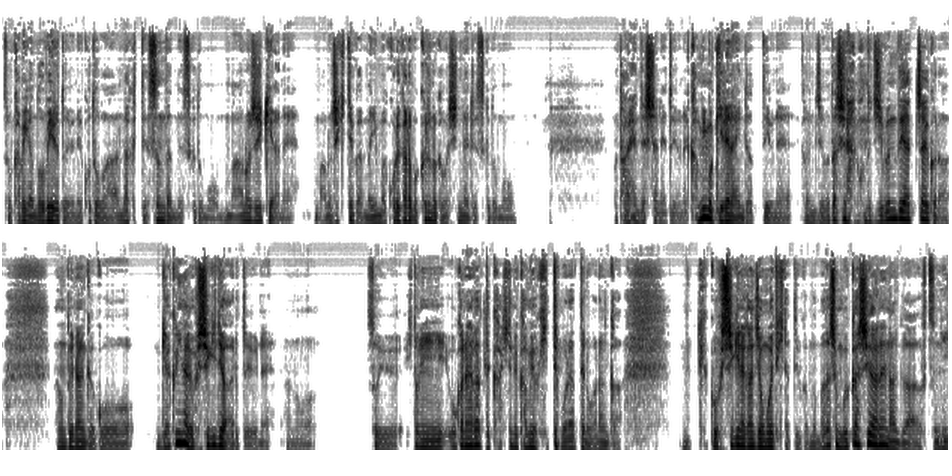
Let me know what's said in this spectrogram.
その髪が伸びるというね、ことはなくて済んだんですけども、まああの時期はね、まあ、あの時期っていうか、まあ今これからも来るのかもしれないですけども、まあ、大変でしたねというね、髪も切れないんだっていうね、感じで、私なんか本当自分でやっちゃうから、本当になんかこう、逆になんか不思議ではあるというね、あの、そういう人にお金払って人に髪を切ってもらってるのがなんか、結構不思議な感じに思えてきたっていうか、まあ、私も昔はね、なんか普通に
